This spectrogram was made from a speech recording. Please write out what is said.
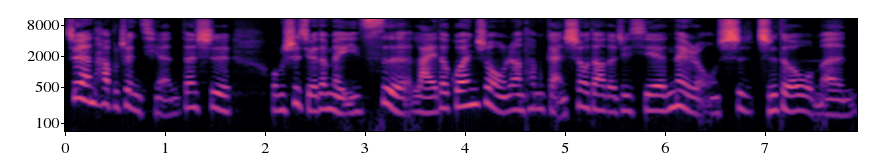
虽然它不挣钱，但是我们是觉得每一次来的观众让他们感受到的这些内容是值得我们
